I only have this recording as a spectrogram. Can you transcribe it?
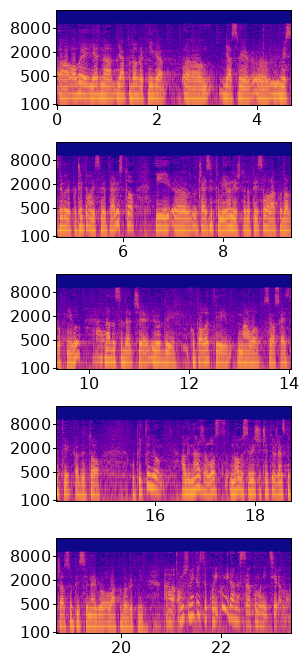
Ovo je jedna jako dobra knjiga ja sam je, nisam stigao da je pročitam, ali sam je prelisto i čestitam Ivani što je napisala ovako dobru knjigu. Nadam se da će ljudi kupovati, malo se osvestiti kada je to u pitanju. Ali nažalost mnogo se više čitaju ženski časopisi nego ovako dobre knjige. A, ono što me interesuje, koliko mi danas komuniciramo?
